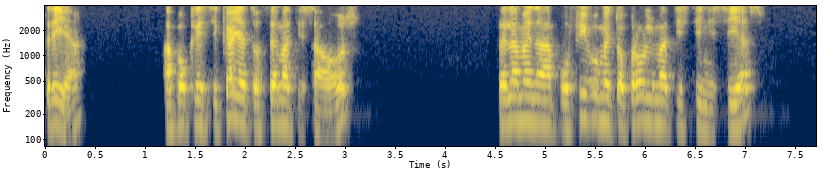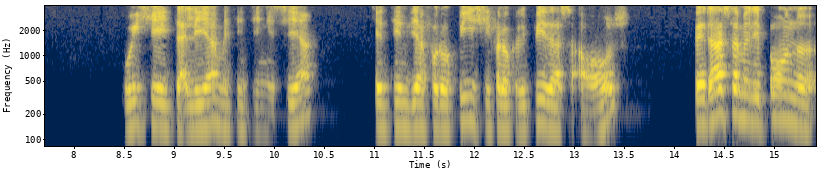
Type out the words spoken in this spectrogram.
2013 αποκλειστικά για το θέμα της ΑΟΣ. Θέλαμε να αποφύγουμε το πρόβλημα της Τινησίας που είχε η Ιταλία με την Τινησία και την διαφοροποίηση υφαλοκρηπίδας ΑΟΣ. Περάσαμε λοιπόν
